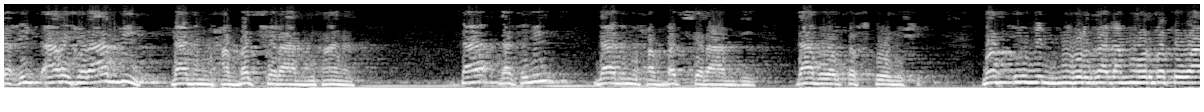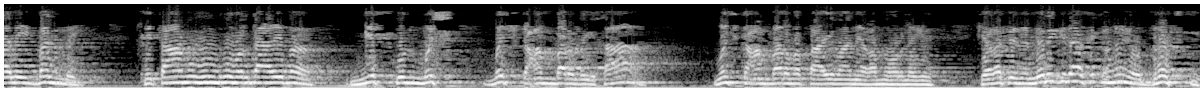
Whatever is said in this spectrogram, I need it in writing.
رقیق هغه شراب دي دا د محبت شراب دي خانه دا د سړي دا د محبت شراب دي دا به ورته سکول شي مفتو من مهر دا د مهر به والی بند ختامه مهر دا به مسک مشک مشک عنبر دی ښا مشک عنبر به پایمانه غمور لګي چې هغه ته لری کې داسې کنه یو درس کی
